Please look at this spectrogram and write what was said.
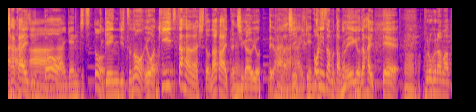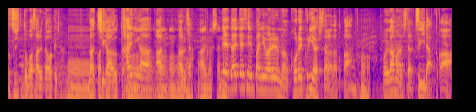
社会人と現実と。現実の要は聞いてた話と中入ったら違うよっていう話。コニーさんも多分営業で入ってうん。プログラマーとして飛ばされたわけじゃうん。んだから違う帰りがあるじゃん。ありましたね。で大体先輩に言われるのはこれクリアしたらだとかこれ我慢したら次だとか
